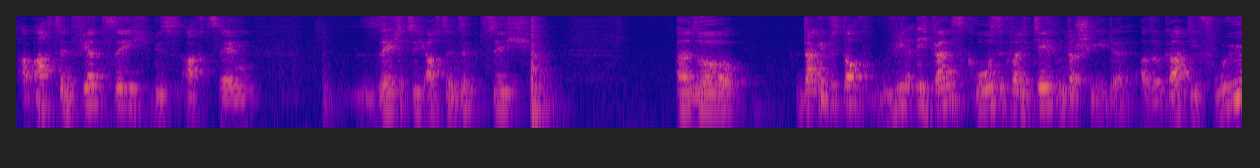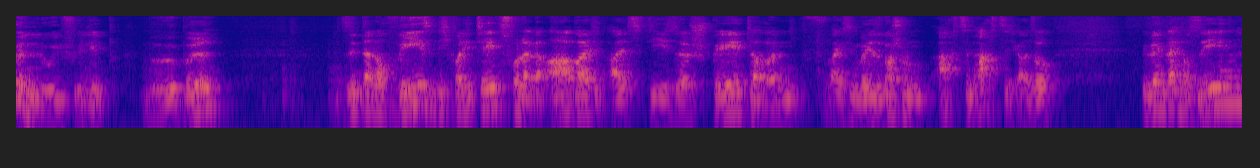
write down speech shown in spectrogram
ab 1840 bis 1860, 1870. Also da gibt es doch wirklich ganz große Qualitätsunterschiede. Also gerade die frühen Louis Philippe Möbel sind dann noch wesentlich qualitätsvoller gearbeitet als diese späteren, vielleicht sind wir hier sogar schon 1880. Also wir werden gleich noch sehen,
